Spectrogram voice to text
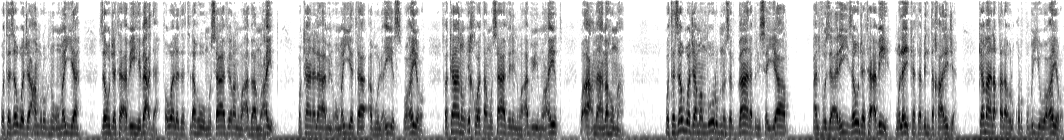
وتزوج عمرو بن أمية زوجة أبيه بعده فولدت له مسافرا وأبا معيط وكان لها من أمية أبو العيص وغيره فكانوا إخوة مسافر وأبي معيط وأعمامهما. وتزوج منظور بن زبان بن سيار الفزاري زوجة أبيه مليكة بنت خارجة كما نقله القرطبي وغيره.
